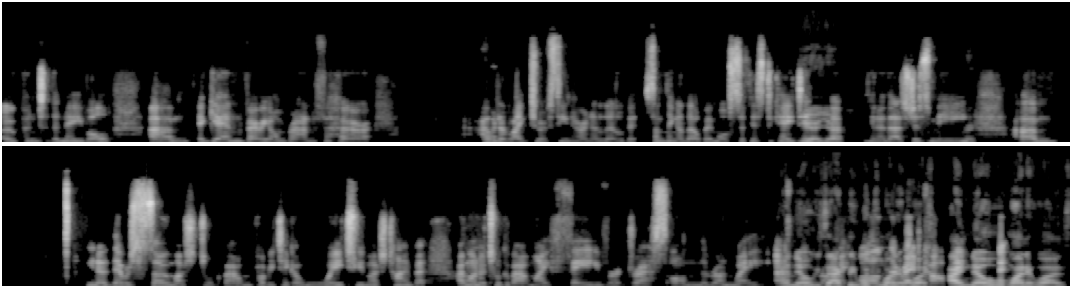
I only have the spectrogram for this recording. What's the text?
open to the navel. Um, again, very on brand for her. I would have liked to have seen her in a little bit something a little bit more sophisticated. Yeah, yeah. But you know, that's just me. Right. Um, you know, there was so much to talk about and probably take up way too much time. But I want to talk about my favorite dress on the runway. I um, know on exactly runway, which on one the it red was. Carpet. I know what one it was.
